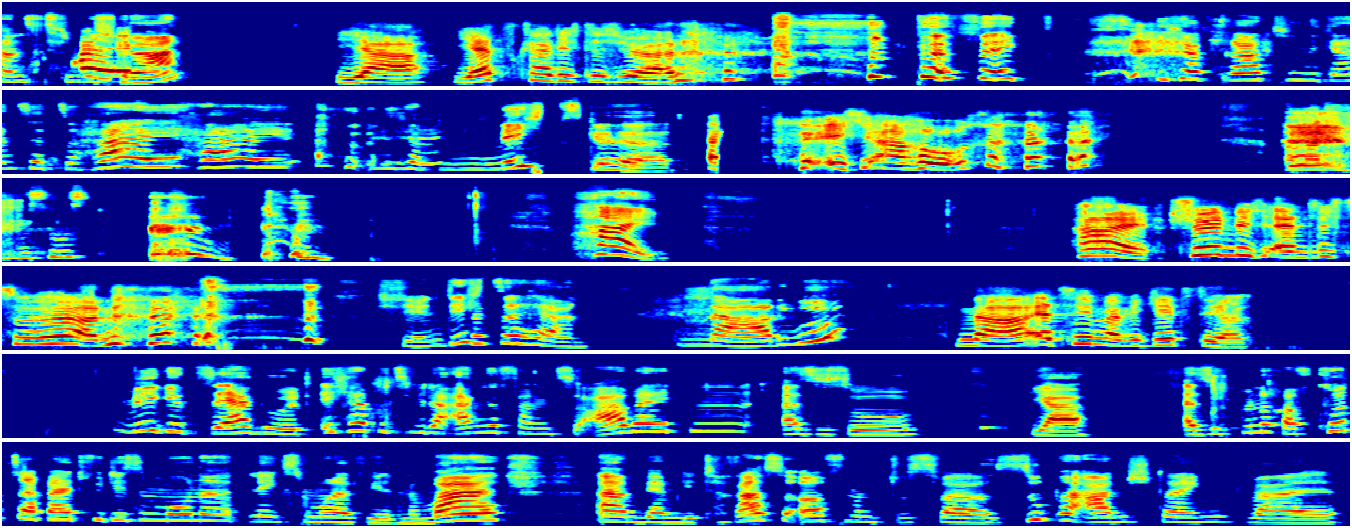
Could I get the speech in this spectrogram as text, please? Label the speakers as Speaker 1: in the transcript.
Speaker 1: Kannst du mich Hi. hören?
Speaker 2: Ja, jetzt kann ich dich hören.
Speaker 1: Perfekt. Ich habe gerade schon die ganze Zeit so Hi, hi und ich habe nichts gehört.
Speaker 2: Ich auch.
Speaker 1: Aber ich muss husten. Hi.
Speaker 2: Hi, schön dich endlich zu hören.
Speaker 1: schön dich zu hören. Na du?
Speaker 2: Na, erzähl mal, wie geht's dir?
Speaker 1: Mir geht's sehr gut. Ich habe jetzt wieder angefangen zu arbeiten. Also so, ja. Also ich bin noch auf Kurzarbeit für diesen Monat, nächsten Monat wieder normal. Ähm, wir haben die Terrasse offen und das war super anstrengend, weil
